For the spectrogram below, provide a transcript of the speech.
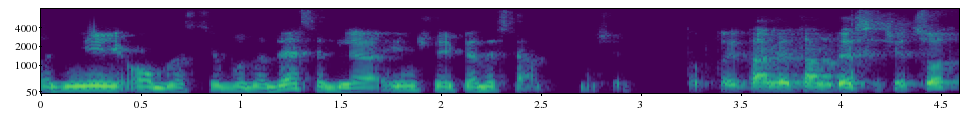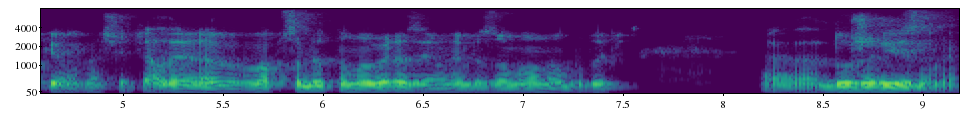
однієї області буде 10, для іншої 50. Значить, тобто і там, і там 10%, значить, але в абсолютному виразі вони безумовно будуть дуже різними.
